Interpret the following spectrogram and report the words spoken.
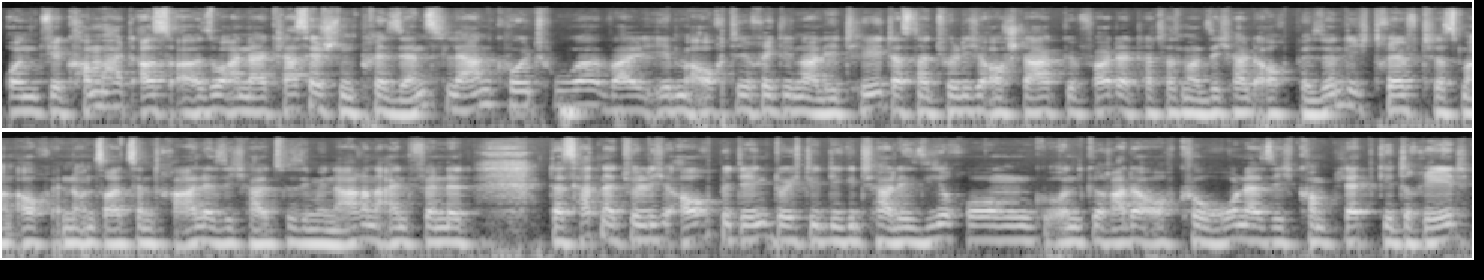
Und wir kommen halt aus so einer klassischen Präsenzlernkultur, weil eben auch die Regionalität das natürlich auch stark gefördert hat, dass man sich halt auch persönlich trifft, dass man auch in unserer Zentrale sich halt zu Seminaren einfindet. Das hat natürlich auch bedingt durch die Digitalisierung und gerade auch Corona sich komplett gedreht.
